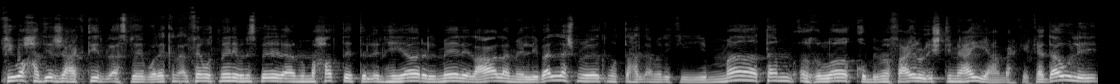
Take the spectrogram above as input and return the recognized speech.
في واحد يرجع كتير بالأسباب ولكن 2008 بالنسبة لي لأنه محطة الانهيار المالي العالمي اللي بلش من الولايات المتحدة الأمريكية ما تم إغلاقه بمفاعيله الاجتماعية عم بحكي كدولة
